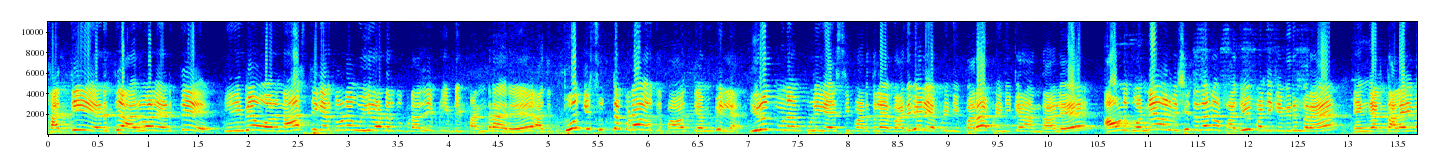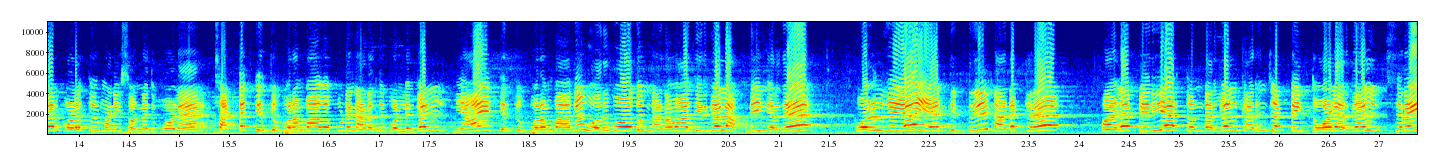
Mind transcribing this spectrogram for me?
கத்தியை எடுத்து அருவாளை எடுத்து இனிமே ஒரு நாஸ்திகர் கூட உயிரோட இருக்க கூடாது இப்படி இப்படி பண்றாரு. அது தூக்கி சுத்த கூட அவருக்கு பவர் தெம்பில்ல. இருபத்தி மூணாம் புள்ளி ஏசி படத்துல வடிவேலு எப்படி நிப்பாரோ அப்படி நிக்கிறான் அந்த ஆளு. அவனுக்கு ஒன்னே ஒரு விஷயத்தை தான் நான் பதிவு பண்ணிக்க விரும்புறேன். எங்கள் தலைவர் கொளத்தூர் மணி சொன்னது போல சட்டத்திற்கு புறம்பாக கூட நடந்து கொள்ளுங்கள். நியாயத்திற்கு புறம்பாக ஒருபோதும் நடவாதீர்கள் அப்படிங்கறத கொள்கையா ஏத்துட்டு நடக்கிற பல பெரியார் தொண்டர்கள் கருஞ்சட்டை தோழர்கள் சிறை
